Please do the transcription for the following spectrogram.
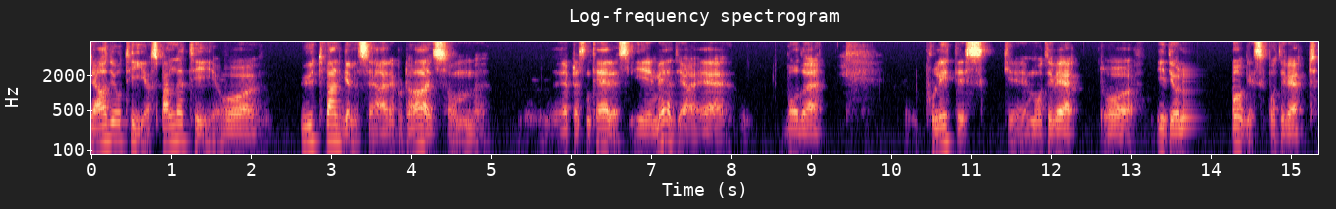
radiotid og spilletid og utvelgelse av reportasje som representeres i media, er både politisk motivert og ideologisk motivert.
